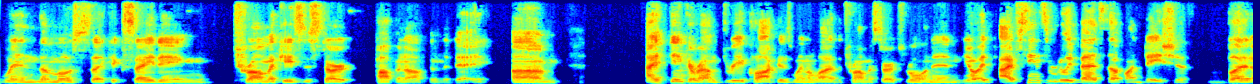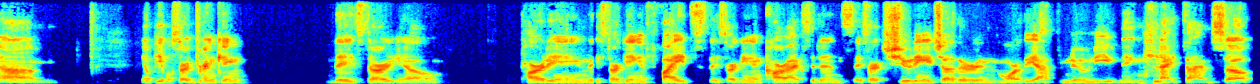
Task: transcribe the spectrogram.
when the most like exciting trauma cases start popping off in the day. Um, I think around three o'clock is when a lot of the trauma starts rolling in. You know, it, I've seen some really bad stuff on day shift, but um, you know, people start drinking, they start, you know, partying, they start getting in fights, they start getting in car accidents, they start shooting each other in more of the afternoon, evening, nighttime. So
